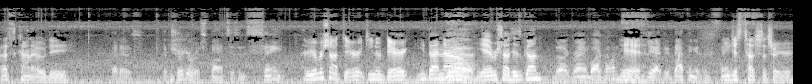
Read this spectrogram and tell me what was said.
That's kind of OD. That is. The trigger response is insane. Have you ever shot Derek? Do you know Derek? You die now. Yeah. You ever shot his gun? The gray and black one? Yeah. Yeah, dude, that thing is insane. You just touch the trigger.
